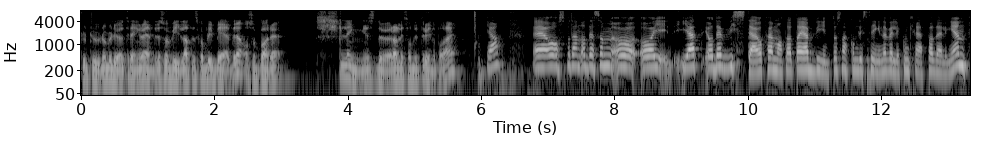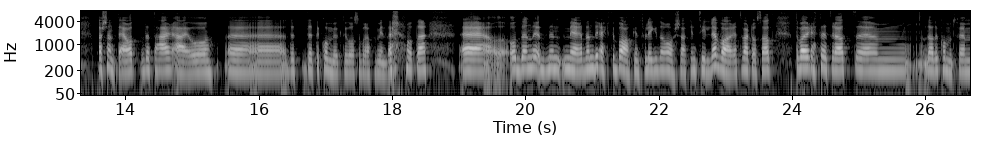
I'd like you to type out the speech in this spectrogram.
kulturen og miljøet trenger å endres og vil at det skal bli bedre, og så bare slenges døra litt sånn i trynet på deg. Ja, eh, og også på den, og det, som, og, og, jeg, og det visste jeg jo på en måte at da jeg begynte å snakke om disse tingene veldig konkret på avdelingen, da skjønte jeg jo at dette her er jo uh, det, Dette kommer jo ikke til å gå så bra for min del. Eh, og den, den, mer den direkte bakenforliggende årsaken til det var etter hvert også at det var rett etter at um, det hadde kommet frem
